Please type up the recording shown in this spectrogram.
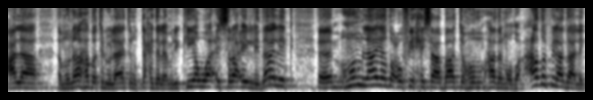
على مناهضة الولايات المتحدة الأمريكية وإسرائيل. لذلك هم لا يضعوا في حساباتهم هذا الموضوع. أضف إلى ذلك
